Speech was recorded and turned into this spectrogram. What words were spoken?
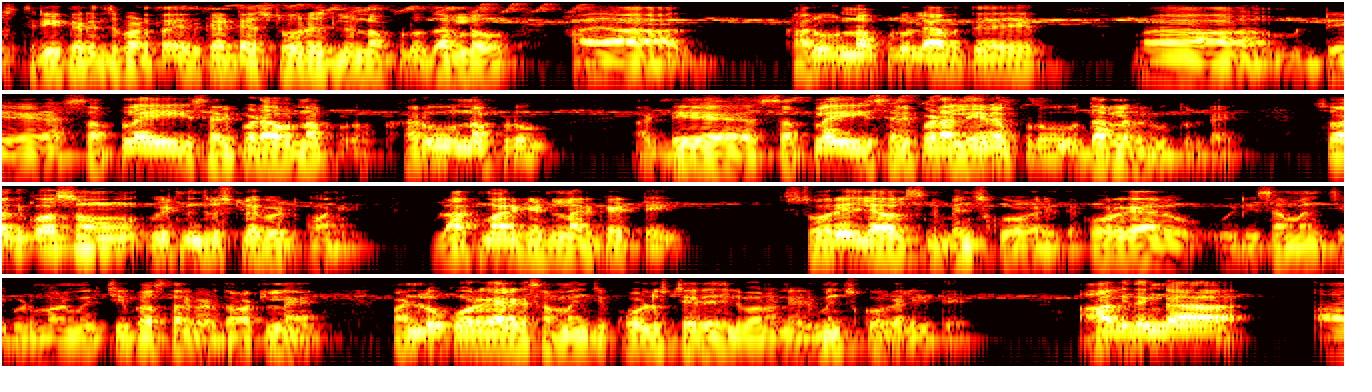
స్థిరీకరించబడతాయి. ఎందుకంటే స్టోరేజ్లు ఉన్నప్పుడు ధరలు ఆయా కరువు ఉన్నప్పుడు లేకపోతే డే సప్లై సరిపడా ఉన్నప్పుడు కరువు ఉన్నప్పుడు డే సప్లై సరిపడా లేనప్పుడు ధరలు పెరుగుతుంటాయి. సో అందుకోసం వీటిని దృష్టిలో పెట్టుకొని బ్లాక్ మార్కెట్ని అరికట్టి స్టోరేజ్ లెవెల్స్ని పెంచుకోగలిగితే కూరగాయలు వీటికి సంబంధించి ఇప్పుడు మనం మిర్చి బస్తాలు పెడతాం. అట్లనే పండ్లు కూరగాయలకు సంబంధించి కోల్డ్ స్టోరేజ్లు మనం నిర్మించుకోగలిగితే ఆ విధంగా ఆ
